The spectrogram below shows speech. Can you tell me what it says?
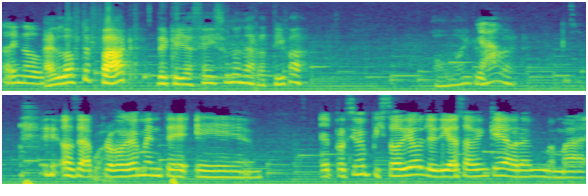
I know. I love the fact de que ya se hizo una narrativa. Oh my god. O sea, Wow. probablemente eh, el próximo episodio les diga, ¿saben qué? Ahora mi mamá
